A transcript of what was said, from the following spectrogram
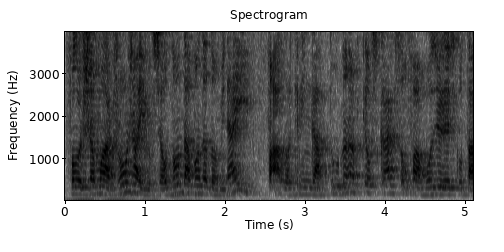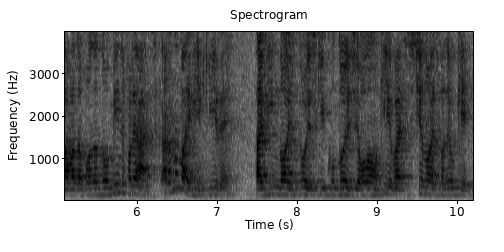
Falou, chama João Jailson, é o dono da banda Domínio. Aí fala aquele engatu, não, porque os caras são famosos, eu já escutava da banda Domínio. Eu falei, ah, esse cara não vai vir aqui, velho. Vai vir nós dois aqui com dois violão aqui, vai assistir nós fazer o quê?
